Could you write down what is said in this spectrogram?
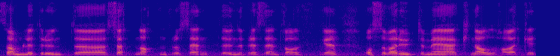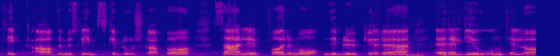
samlet rundt 17-18 eh, under presidentvalget, også var ute med knallhard kritikk av Det muslimske brorskapet, og særlig for måten de bruker religion til å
